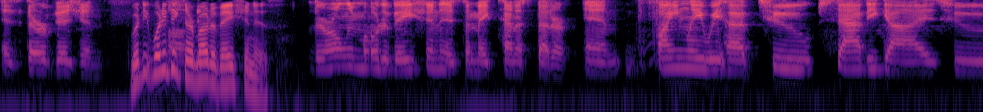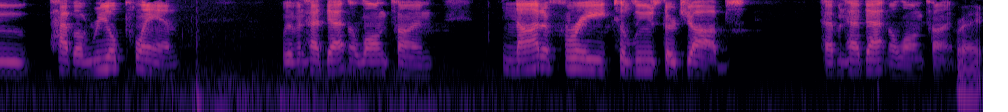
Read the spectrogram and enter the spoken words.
is their vision. What do you, what do you think um, their motivation is? Their only motivation is to make tennis better, and finally we have two savvy guys who have a real plan. We haven't had that in a long time. Not afraid to lose their jobs. Haven't had that in a long time. Right.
